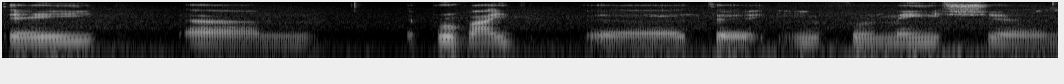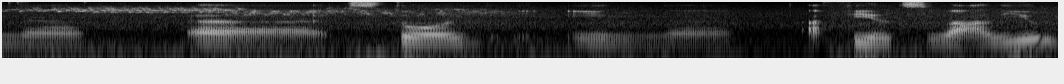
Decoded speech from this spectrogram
they um, provide uh, the information stored in a field's value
